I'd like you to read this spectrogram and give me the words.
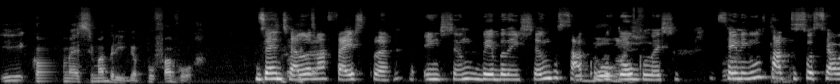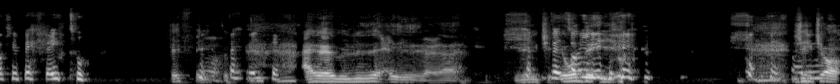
e comece uma briga, por favor. Gente, ela na festa, enchendo bêbada, enchendo o saco Douglas. do Douglas, sem nenhum tato social, achei perfeito. Perfeito. Gente, eu odeio. Gente, ó,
